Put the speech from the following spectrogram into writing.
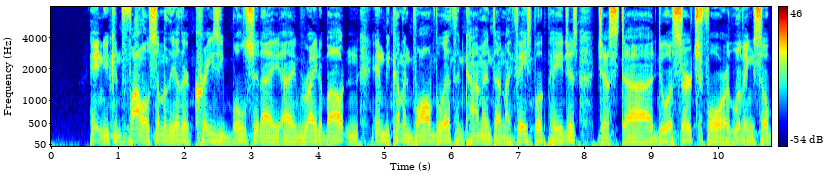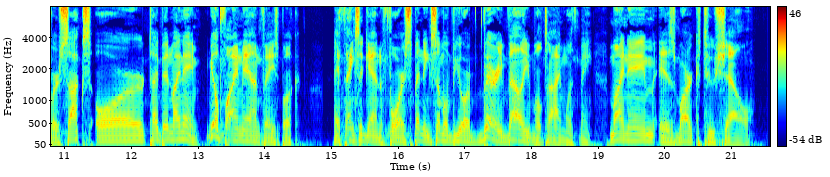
And you can follow some of the other crazy bullshit I, I write about and, and become involved with and comment on my Facebook pages. Just uh, do a search for Living Sober Sucks or type in my name. You'll find me on Facebook. Hey, thanks again for spending some of your very valuable time with me. My name is Mark Tuschel.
